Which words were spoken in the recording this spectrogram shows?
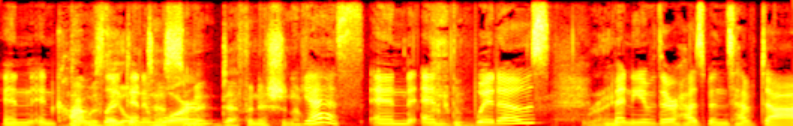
in in that was the conflict Old and in war. Definition of them. Yes, and and the widows, Right. many of their husbands have died,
